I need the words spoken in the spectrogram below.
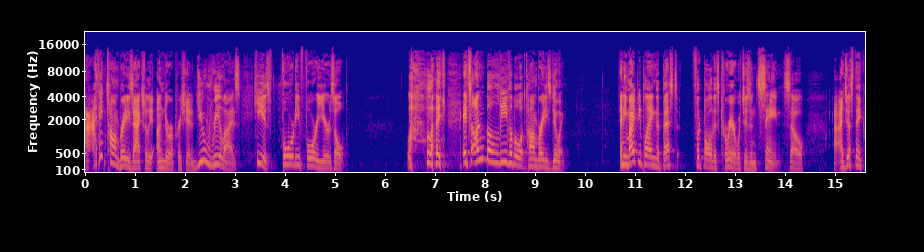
I think Tom Brady's actually underappreciated. Do you realize he is 44 years old? like, it's unbelievable what Tom Brady's doing. And he might be playing the best football of his career, which is insane. So I just think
